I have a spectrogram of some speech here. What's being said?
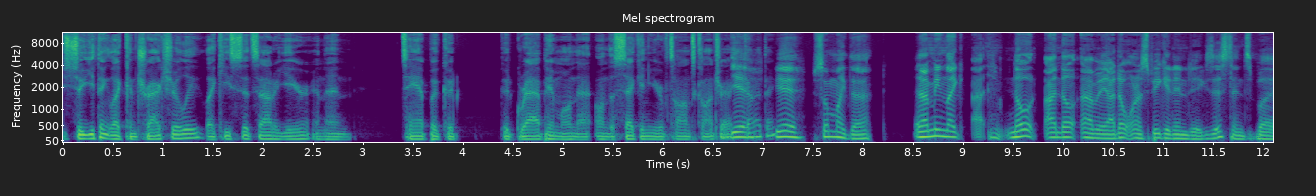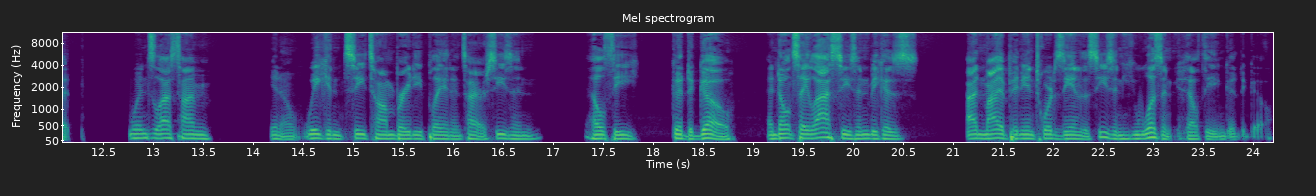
so you think like contractually, like he sits out a year and then Tampa could could grab him on that on the second year of Tom's contract yeah, kind of yeah, something like that. And I mean, like, I, no, I don't. I mean, I don't want to speak it into existence, but when's the last time, you know, we can see Tom Brady play an entire season healthy, good to go? And don't say last season because, in my opinion, towards the end of the season, he wasn't healthy and good to go.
